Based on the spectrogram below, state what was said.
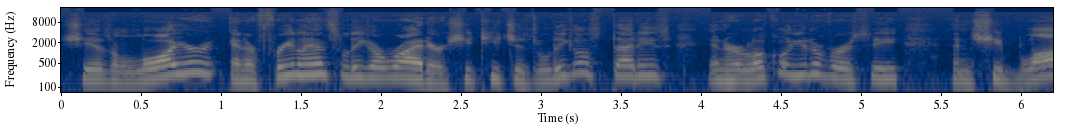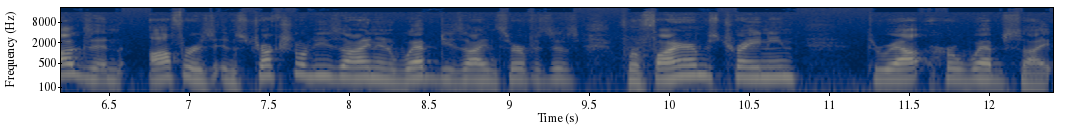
She is a lawyer and a freelance legal writer. She teaches legal studies in her local university and she blogs and offers instructional design and web design services for firearms training throughout her website,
